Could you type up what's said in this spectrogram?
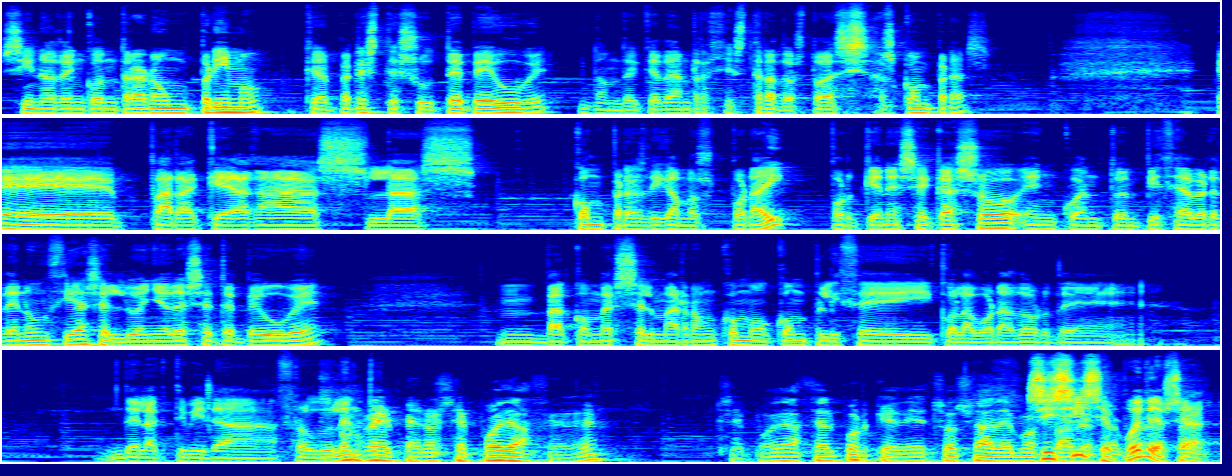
sino de encontrar a un primo que preste su TPV, donde quedan registrados todas esas compras, eh, para que hagas las compras, digamos, por ahí, porque en ese caso, en cuanto empiece a haber denuncias, el dueño de ese TPV mm, va a comerse el marrón como cómplice y colaborador de, de la actividad fraudulenta. A ver, pero se puede hacer, ¿eh? Se puede hacer porque de hecho se ha demostrado. Sí, sí, se puede. O sea,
